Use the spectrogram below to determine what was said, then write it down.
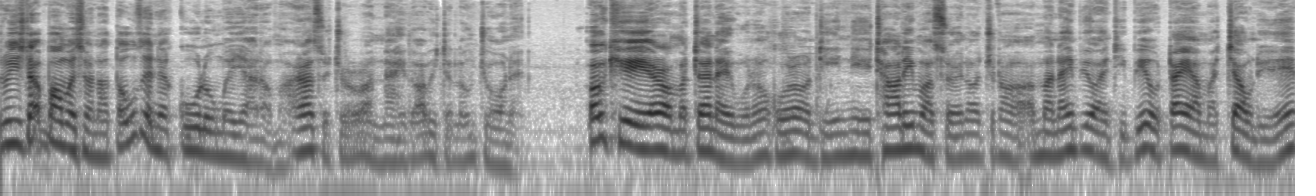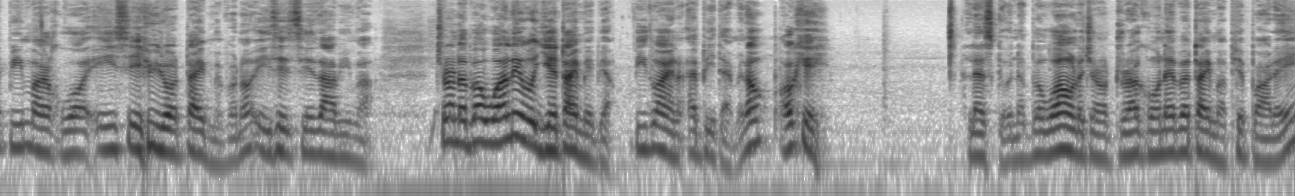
3 star ပေါက်မယ်ဆိုတော့36လုံးပဲရတော့မှာအဲ့ဒါဆိုကျွန်တော်ကနိုင်သွားပြီတစ်လုံးကြောနဲ့ Okay အဲ့တော့မတက်နိုင်ဘူးเนาะကိုတော့ဒီနေထားလေးမှာဆိုရင်တော့ကျွန်တော်အမှန်တိုင်းပြောရင်ဒီဘေးကိုတိုက်ရမှာကြောက်နေတယ်ပြီးမှကိုက AC ပြီးတော့တိုက်မယ်ပေါ့နော် AC စဉ်းစားပြီးမှကျွန်တော် number 1လေးကိုရင်တိုက်မယ်ဗျပြီးသွားရင်တော့ epic တိုက်မယ်เนาะ Okay let's go number 1ကိုလည်းကျွန်တော် dragon နဲ့ပဲတိုက်မှာဖြစ်ပါတယ်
